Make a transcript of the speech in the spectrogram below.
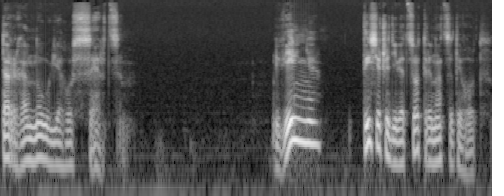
таргануў яго сэрцам. Вільня 1913 год.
